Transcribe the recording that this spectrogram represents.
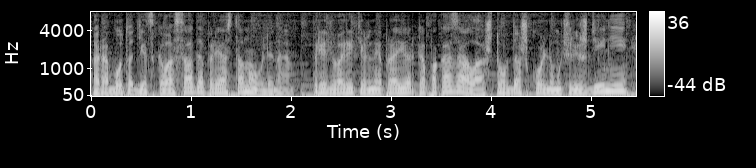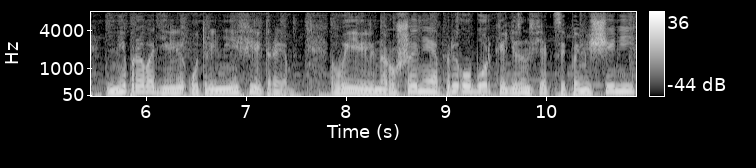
Работа детского сада приостановлена. Предварительная проверка показала, что в дошкольном учреждении не проводили утренние фильтры. Выявили нарушения при уборке и дезинфекции помещений,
